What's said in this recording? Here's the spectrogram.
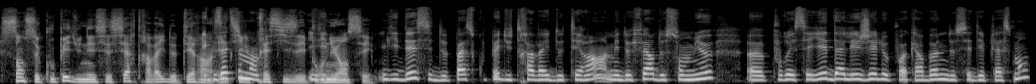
Sans se couper du nécessaire travail de terrain, est-il précisé, pour nuancer? L'idée, c'est de ne pas se couper du travail de terrain, mais de faire de son mieux pour essayer d'alléger le poids carbone de ces déplacements.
